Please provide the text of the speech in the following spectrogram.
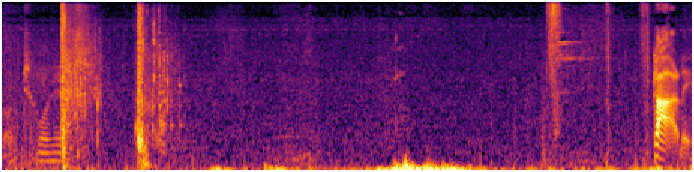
Oh, two more hits. Got it.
